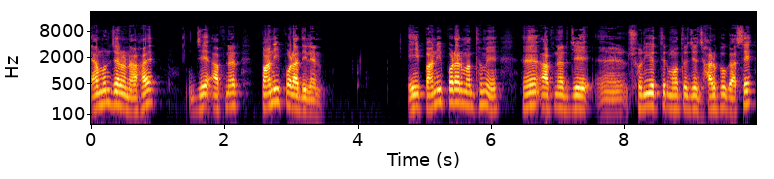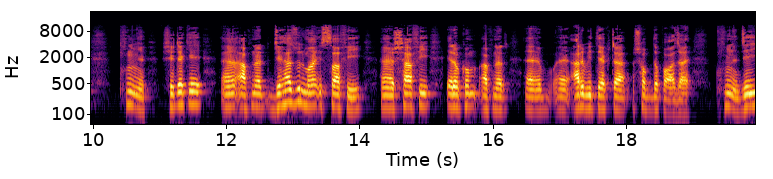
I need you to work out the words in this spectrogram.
এমন যেন না হয় যে আপনার পানি পড়া দিলেন। এই পানি পড়ার মাধ্যমে আপনার যে শরীয়তের মতো যে ঝাড়ফুক আছে সেটাকে আপনার জেহাজুল মা ইসাফি সাফি এরকম আপনার আরবিতে একটা শব্দ পাওয়া যায়। যেই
